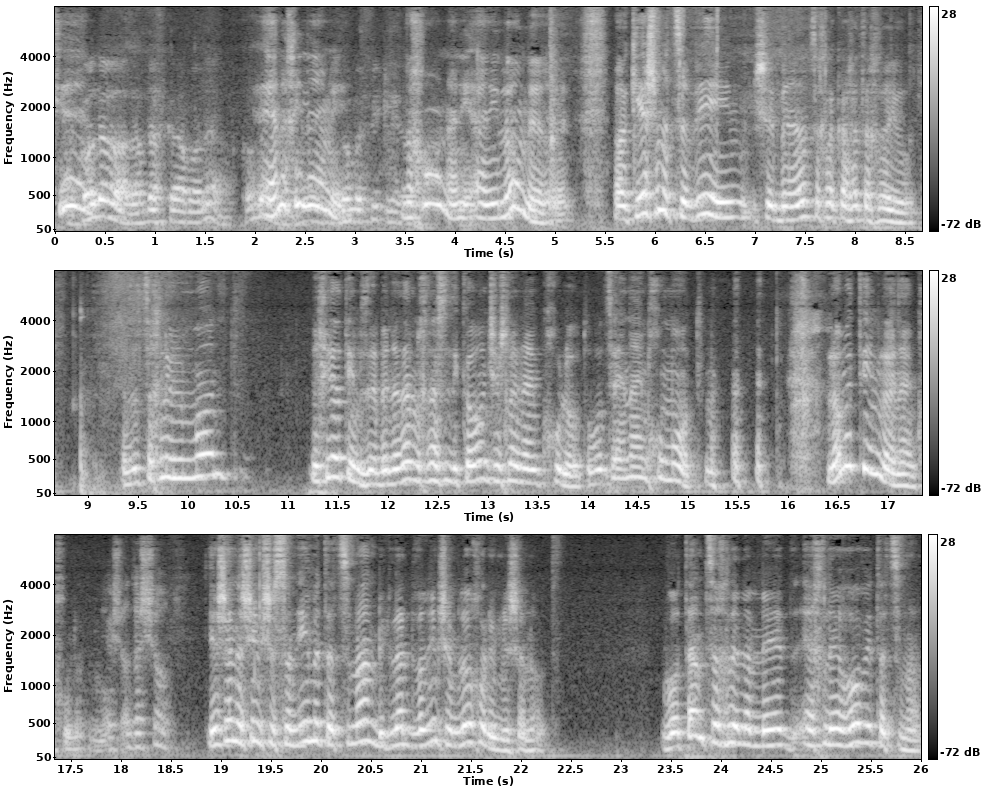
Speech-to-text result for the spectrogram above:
כן. כל דבר, לאו דווקא עבודה. אין. הכי נעמי. לא מזה. נכון, אני, אני לא אומר. רק יש מצבים שבן אדם צריך לקחת אחריות. אז הוא צריך ללמוד לחיות עם זה. בן אדם נכנס לדיכאון שיש לו עיניים כחולות, הוא רוצה עיניים חומות. לא מתאים לו עיניים כחולות. יש עדשות. יש אנשים ששונאים את עצמם בגלל דברים שהם לא יכולים לשנות. ואותם צריך ללמד איך לאהוב את עצמם.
